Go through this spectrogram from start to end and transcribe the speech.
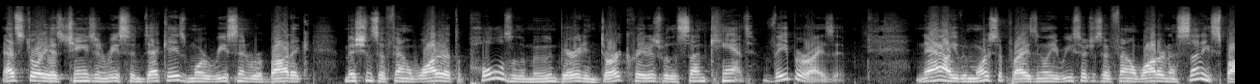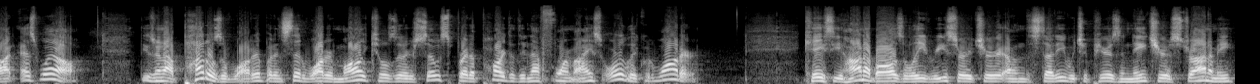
That story has changed in recent decades. More recent robotic missions have found water at the poles of the moon buried in dark craters where the sun can't vaporize it. Now, even more surprisingly, researchers have found water in a sunny spot as well. These are not puddles of water, but instead water molecules that are so spread apart that they do not form ice or liquid water. Casey Honniball is a lead researcher on the study, which appears in Nature Astronomy.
